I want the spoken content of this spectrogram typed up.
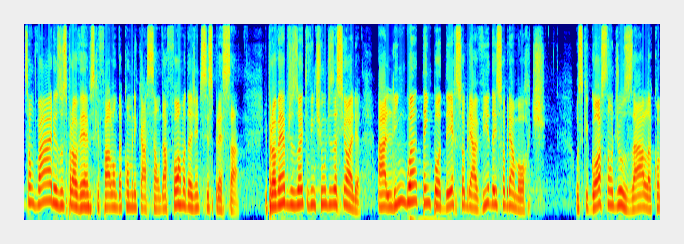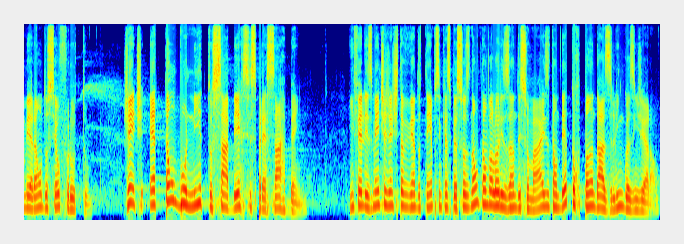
São vários os provérbios que falam da comunicação, da forma da gente se expressar. E Provérbios 18, 21 diz assim: olha, a língua tem poder sobre a vida e sobre a morte os que gostam de usá-la comerão do seu fruto. Gente, é tão bonito saber se expressar bem. Infelizmente, a gente está vivendo tempos em que as pessoas não estão valorizando isso mais e estão deturpando as línguas em geral,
